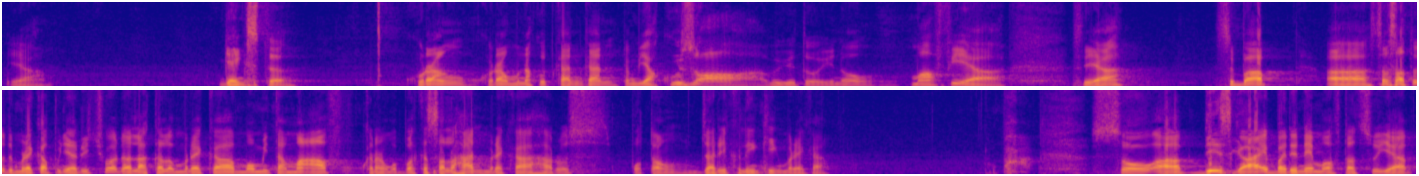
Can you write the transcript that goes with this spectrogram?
Ya. Yeah. Gangster. Kurang kurang menakutkan kan? Yakuza begitu, you know, mafia ya. Sebab uh, salah satu mereka punya ritual adalah kalau mereka mau minta maaf kerana membuat kesalahan mereka harus potong jari kelingking mereka. So uh, this guy by the name of Tatsuya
